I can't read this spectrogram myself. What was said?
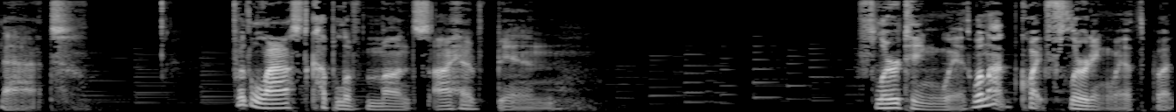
that for the last couple of months, I have been flirting with, well, not quite flirting with, but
